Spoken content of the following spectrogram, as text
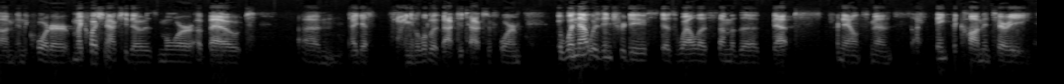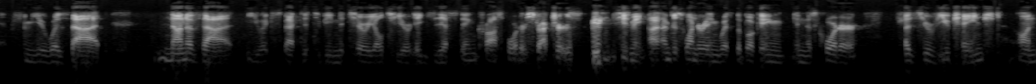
um, in the quarter. My question actually, though, is more about, um, I guess, tying it a little bit back to tax reform. But when that was introduced, as well as some of the BEPS pronouncements, I think the commentary from you was that none of that you expected to be material to your existing cross-border structures. Excuse me. I'm just wondering, with the booking in this quarter, has your view changed on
